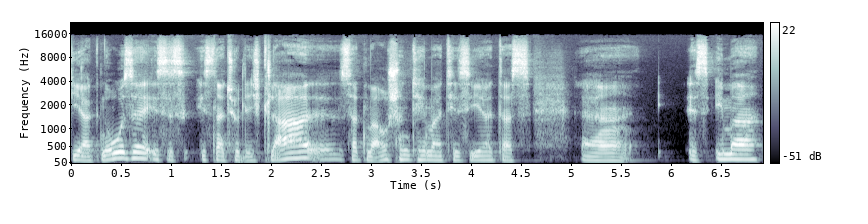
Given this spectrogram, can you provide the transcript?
Diagnose ist es ist natürlich klar, das hatten wir auch schon thematisiert, dass äh, es immer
